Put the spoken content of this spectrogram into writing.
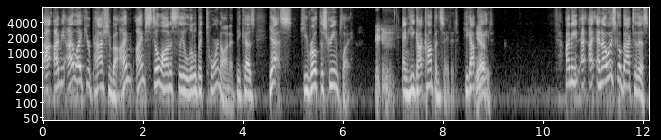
I, I mean, I like your passion, but I'm I'm still honestly a little bit torn on it because yes, he wrote the screenplay, and he got compensated. He got Yeah. paid. I mean, I, and I always go back to this.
